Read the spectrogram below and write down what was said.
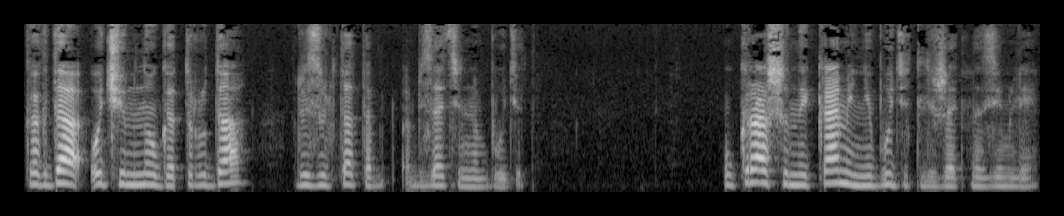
Когда очень много труда, результат обязательно будет. Украшенный камень не будет лежать на земле.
